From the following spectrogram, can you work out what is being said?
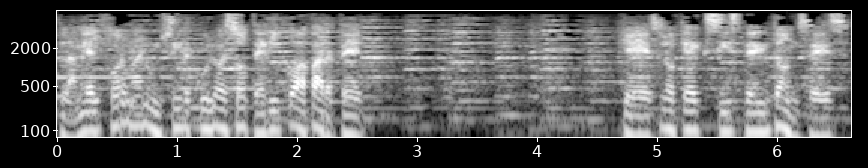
Flamel forman un círculo esotérico aparte. ¿Qué es lo que existe entonces?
